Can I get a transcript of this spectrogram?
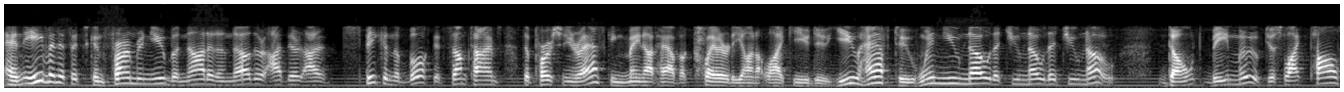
and even if it's confirmed in you but not in another, I, there, I speak in the book that sometimes the person you're asking may not have a clarity on it like you do. You have to, when you know that you know that you know, don't be moved, just like Paul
